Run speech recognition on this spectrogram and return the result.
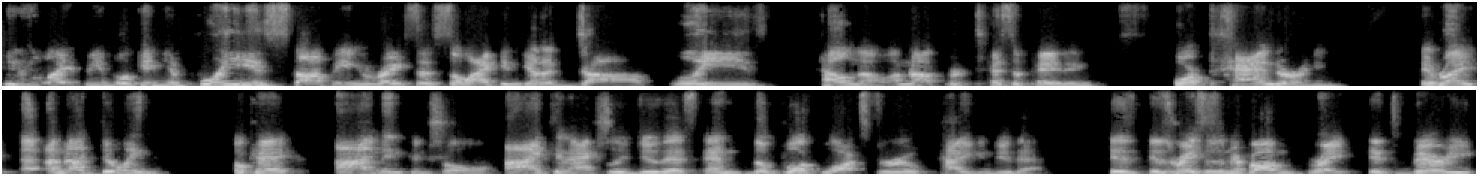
These white people, can you please stop being racist so I can get a job? Please. Hell no. I'm not participating or pandering. It, right? I'm not doing Okay. I'm in control. I can actually do this. And the book walks through how you can do that. Is, is racism your problem? Great. It's very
